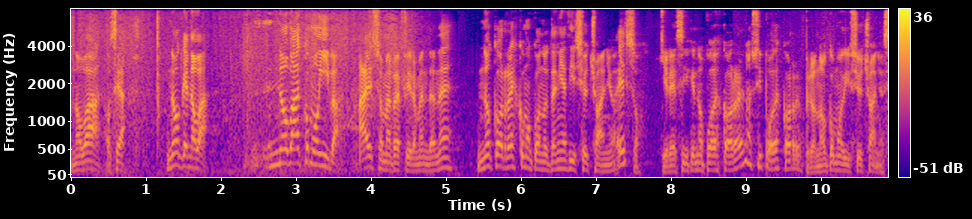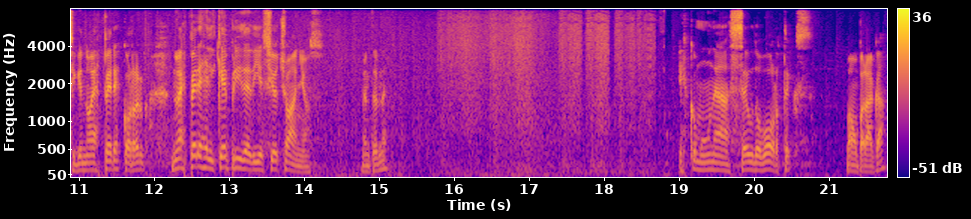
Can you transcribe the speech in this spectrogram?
no va. O sea, no que no va. No va como iba. A eso me refiero, ¿me entendés? No corres como cuando tenías 18 años. Eso. ¿Quiere decir que no puedes correr? No, sí puedes correr, pero no como 18 años. Así que no esperes correr, no esperes el Kepri de 18 años. ¿Me entiendes? Es como una pseudo vortex. Vamos para acá.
